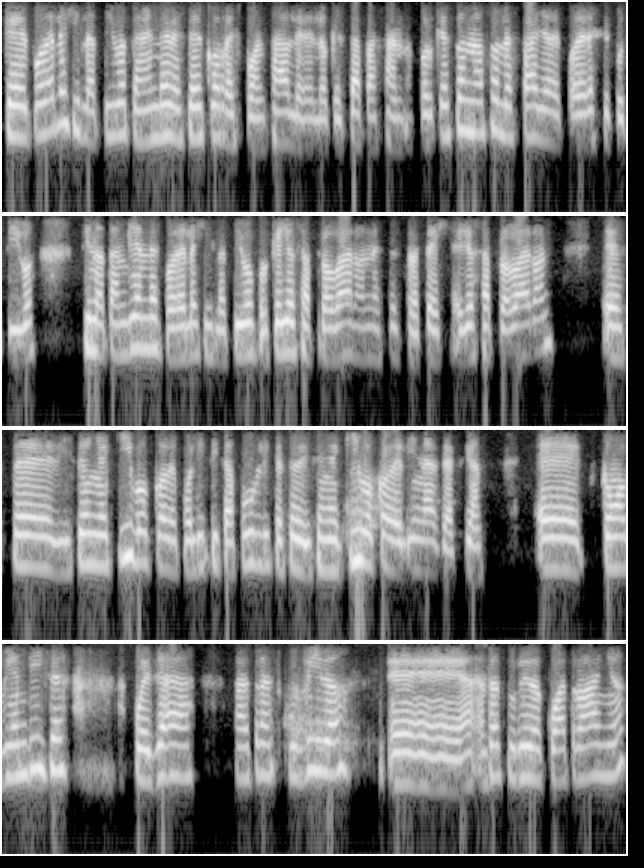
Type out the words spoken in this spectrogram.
que el Poder Legislativo también debe ser corresponsable de lo que está pasando, porque esto no solo es falla del Poder Ejecutivo, sino también del Poder Legislativo, porque ellos aprobaron esta estrategia, ellos aprobaron este diseño equívoco de política pública, este diseño equívoco de líneas de acción. Eh, como bien dices, pues ya ha transcurrido eh, han transcurrido cuatro años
